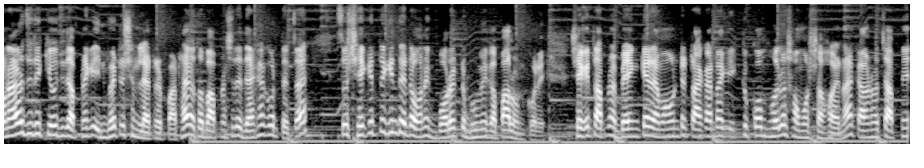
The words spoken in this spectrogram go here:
ওনারা যদি কেউ যদি আপনাকে ইনভাইটেশন লেটার পাঠায় অথবা আপনার সাথে দেখা করতে চায় সো সেক্ষেত্রে কিন্তু এটা অনেক বড় একটা ভূমিকা পালন করে। সেক্ষেত্রে আপনার ব্যাংকের অ্যামাউন্টের টাকাটা একটু কম হলেও সমস্যা হয় না, কারণ হচ্ছে আপনি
